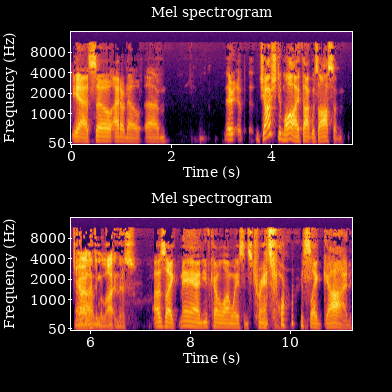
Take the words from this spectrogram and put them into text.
yeah. So I don't know. Um, there, Josh Duhamel, I thought was awesome. Yeah, I liked Um, him a lot in this. I was like, man, you've come a long way since Transformers. like, God,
